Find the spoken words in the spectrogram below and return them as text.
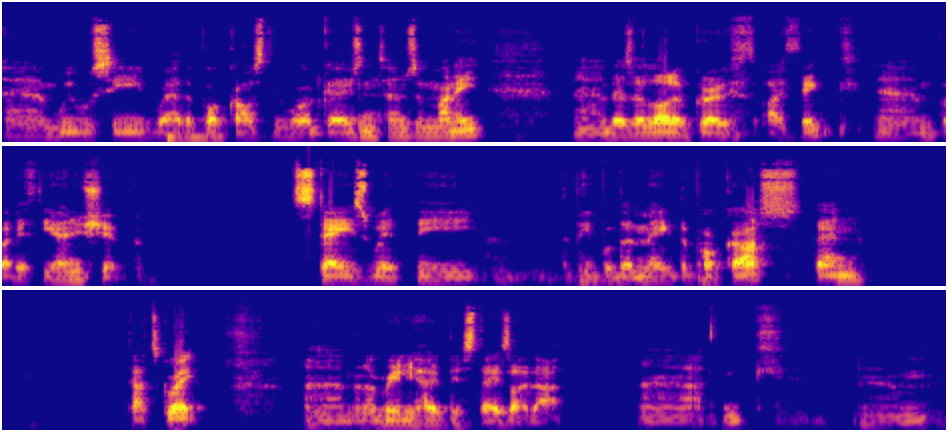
um, we will see where the podcasting world goes in terms of money. Uh, there's a lot of growth, I think, um, but if the ownership stays with the the people that make the podcasts, then that's great. Um, and I really hope it stays like that. Uh, I think um,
